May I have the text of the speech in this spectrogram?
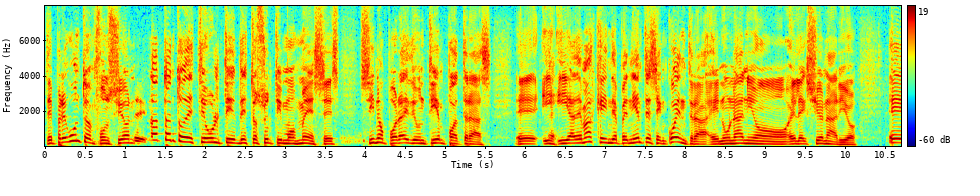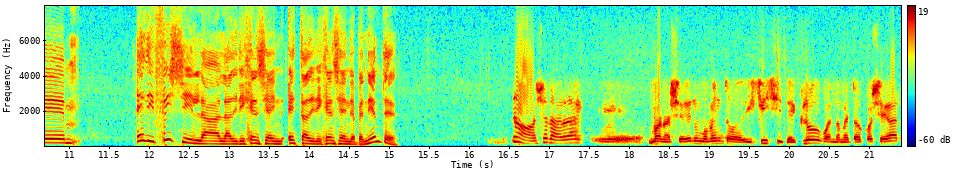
te pregunto en función, Sí. no tanto de, este ulti- de estos últimos meses, sino por ahí de un tiempo atrás. Eh, y, y además que Independiente se encuentra en un año eleccionario. Eh, ¿Es difícil la, la dirigencia, in- esta dirigencia independiente? No, yo la verdad, eh, bueno, llegué en un momento difícil del club, cuando me tocó llegar,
